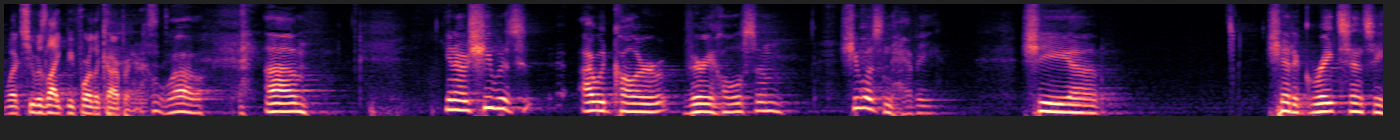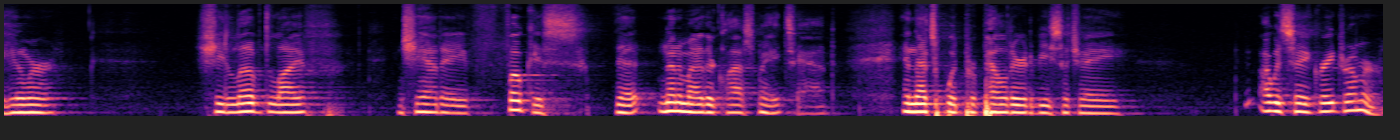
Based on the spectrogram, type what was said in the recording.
what she was like before the Carpenters. Wow. Um, you know, she was, I would call her very wholesome. She wasn't heavy. She, uh, she had a great sense of humor. She loved life, and she had a focus that none of my other classmates had. And that's what propelled her to be such a, I would say, a great drummer.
